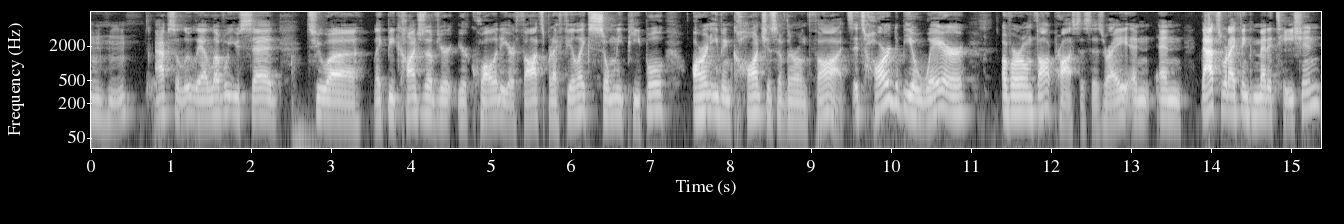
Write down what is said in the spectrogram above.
mm-hmm. absolutely. I love what you said to uh like be conscious of your your quality your thoughts but i feel like so many people aren't even conscious of their own thoughts. It's hard to be aware of our own thought processes right? And and that's what i think meditation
